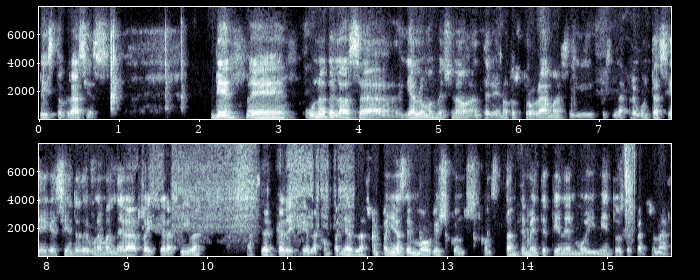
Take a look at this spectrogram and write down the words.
listo, gracias. Bien, eh, una de las, ah, ya lo hemos mencionado en otros programas y pues, la pregunta sigue siendo de alguna manera reiterativa acerca de que la compañía, las compañías de mortgage constantemente tienen movimientos de personal.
